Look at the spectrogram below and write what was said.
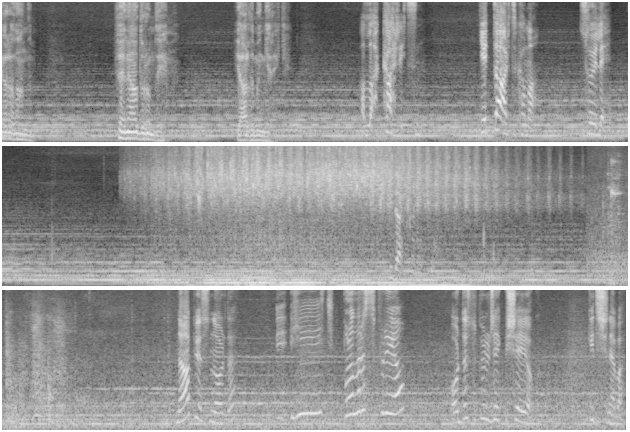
Yaralandım. Fena durumdayım. Yardımın gerek. Allah kahretsin. Yetti artık ama. Söyle. Bir dakika bekle. Ne yapıyorsun orada? E, hiç. Buraları süpürüyor. Orada süpürecek bir şey yok. Git işine bak.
